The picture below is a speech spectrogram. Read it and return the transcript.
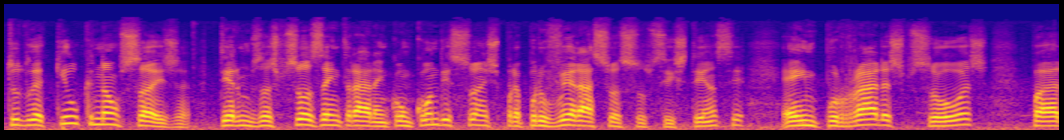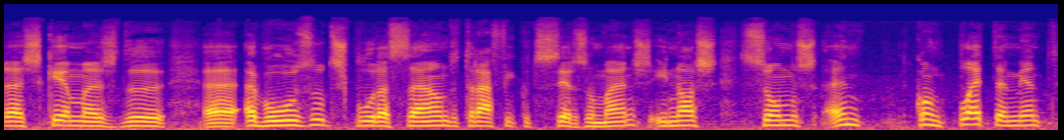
tudo aquilo que não seja termos as pessoas a entrarem com condições para prover à sua subsistência, é empurrar as pessoas para esquemas de uh, abuso, de exploração, de tráfico de seres humanos e nós somos and completamente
